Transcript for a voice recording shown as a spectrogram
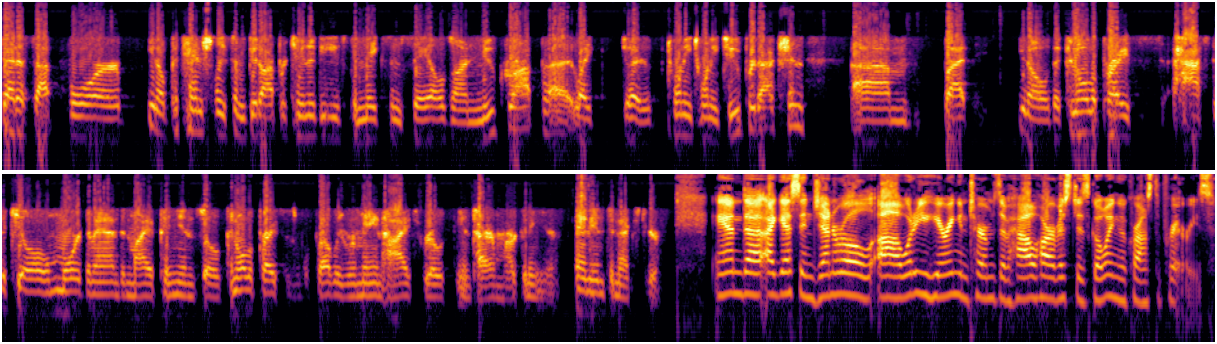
set us up for you know potentially some good opportunities to make some sales on new crop uh, like uh, 2022 production. Um, but you know the canola price has to kill more demand, in my opinion. So canola prices will probably remain high throughout the entire marketing year and into next year. And uh, I guess in general, uh, what are you hearing in terms of how harvest is going across the prairies?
